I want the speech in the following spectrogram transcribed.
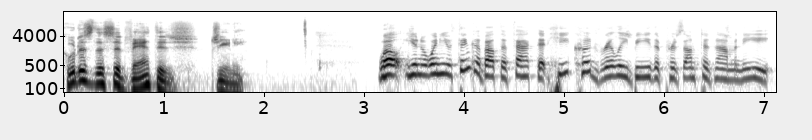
Who does this advantage, Jeannie? Well, you know, when you think about the fact that he could really be the presumptive nominee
